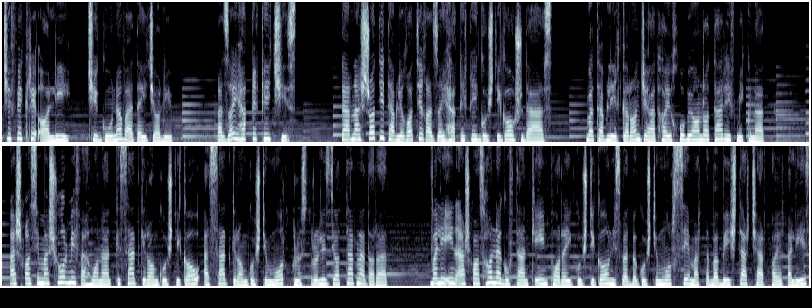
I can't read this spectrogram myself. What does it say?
چه فکر عالی چگونه وعده جالب غذای حقیقی چیست در نشرات تبلیغات غذای حقیقی گشتیگاه شده است و تبلیغگران جهتهای خوب آن را تعریف می کند. اشخاص مشهور می فهمانند که 100 گرم گوشتیگاو از 100 گرم گوشت مرغ کلسترول زیادتر ندارد. ولی این اشخاص ها نگفتند که این پاره گوشتیگاو نسبت به گوشت مرغ سه مرتبه بیشتر چرب های غلیظ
